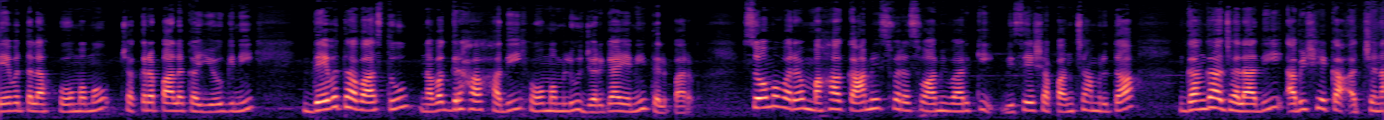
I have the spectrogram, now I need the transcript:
దేవతల హోమము చక్రపాలక యోగిని దేవతా వాస్తు నవగ్రహ హది హోమములు జరిగాయని తెలిపారు. సోమవారం మహాకామేశ్వర స్వామివారికి విశేష పంచామృత గంగా జలాది అభిషేక అర్చన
